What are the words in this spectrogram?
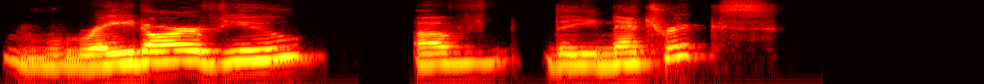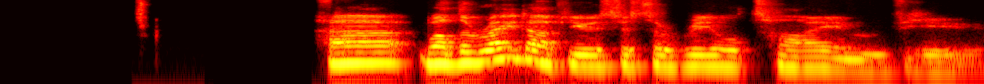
radar view of the metrics? Uh, well, the radar view is just a real time view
